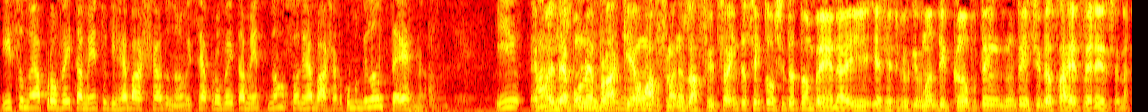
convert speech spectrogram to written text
Isso não é aproveitamento de rebaixado, não. Isso é aproveitamento não só de rebaixado, como de lanterna. E é, mas é bom lembrar que é um aflito, os aflitos ainda sem torcida também, né? E, e, a gente viu que mando de campo tem, não tem sido essa referência, né?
